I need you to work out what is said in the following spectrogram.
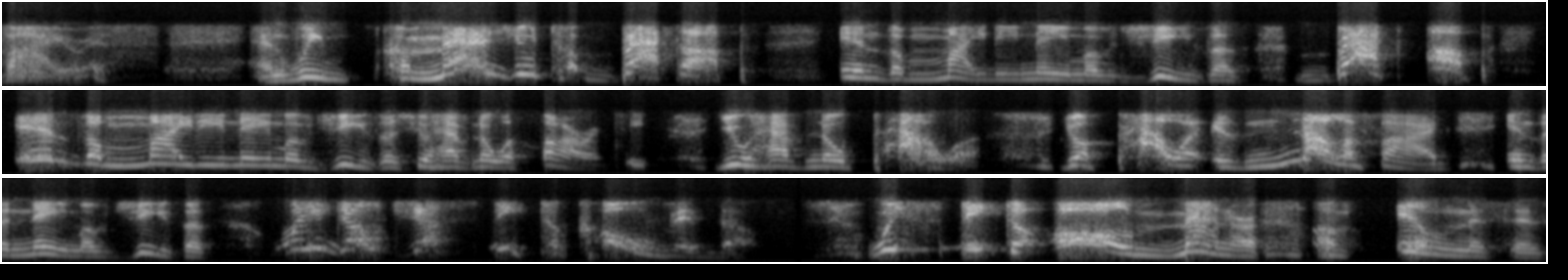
virus and we command you to back up in the mighty name of Jesus. Back up in the mighty name of Jesus. You have no authority, you have no power. Your power is nullified in the name of Jesus. We don't just speak to COVID, though. We speak to all manner of illnesses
